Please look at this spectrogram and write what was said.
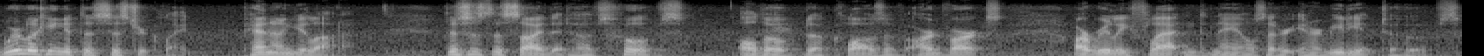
We're looking at the sister clade, Paenungulata. This is the side that has hooves, although the claws of aardvarks are really flattened nails that are intermediate to hooves.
